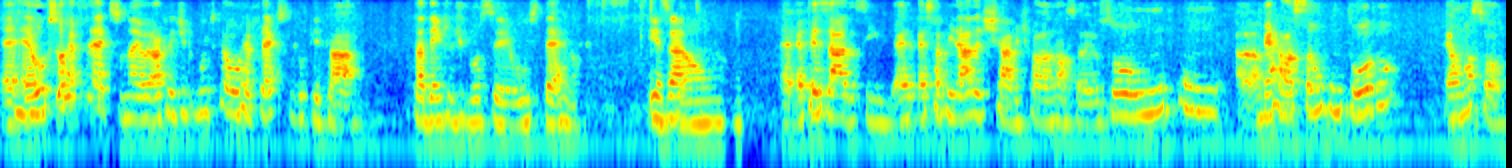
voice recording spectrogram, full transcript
é, uhum. é o seu reflexo, né? Eu acredito muito que é o reflexo do que tá, tá dentro de você, o externo. Exato. Então, é, é pesado, assim, é, essa virada de chave de falar, nossa, eu sou um com. A minha relação com todo é uma só.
